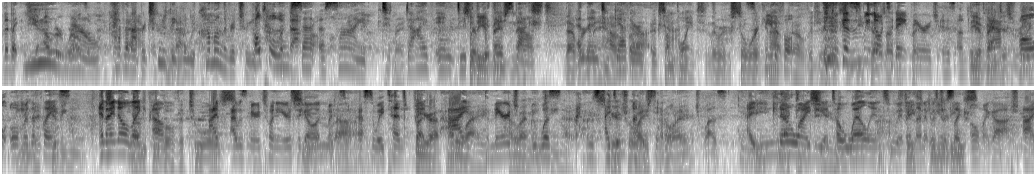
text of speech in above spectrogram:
the, but the you outer now have an opportunity when you come on the retreat. Time set problem, aside to right. dive in deeper so the with event your spouse, next that we're and then together have, uh, at some point. They were still working so out the uh, logistics because we know today it, marriage is under the event is really all over the place. And I know, like people, um, the tools. I was married 20 years ago, and my husband uh, passed away 10. Figure out how do I the marriage was I didn't understand what marriage was. I had no idea till well into it, and then it was just like, oh my gosh, I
